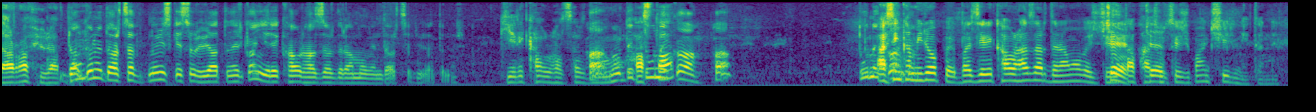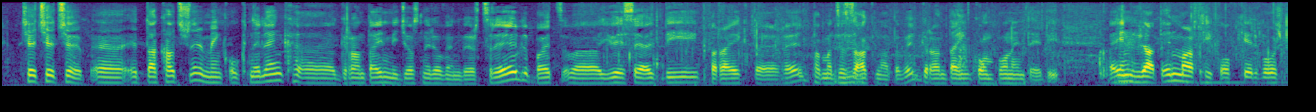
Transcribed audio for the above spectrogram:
դարավ Դա հյուրատուն տոնը դարձավ նույնիսկ այսօր հյուրատներ կան 300 հազար դրամով են դարձել հյուրատներ։ 300 հազար Հա, դրամով տունը հաստատ։ հա։ Տունը կա, Այսինքն մի րոպե, բայց 300 հազար դրամով այս Չէ, ջրտակացուցիչ բան չի լինի տնել։ Չէ, չէ, չէ, այդ տակացությունները մենք օգնել ենք գրանտային միջոցներով են վերցրել, բայց USAID պրոյեկտ է եղել, ԲՄԶ-ակն է տվել, գրանտային կոմպոնենտ է էլի։ Այն հյուրատ, այն մարդիկ, ովքեր որ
